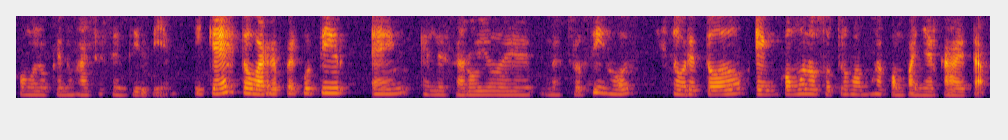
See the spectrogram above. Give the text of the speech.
con lo que nos hace sentir bien. Y que esto va a repercutir en el desarrollo de nuestros hijos y sobre todo en cómo nosotros vamos a acompañar cada etapa.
